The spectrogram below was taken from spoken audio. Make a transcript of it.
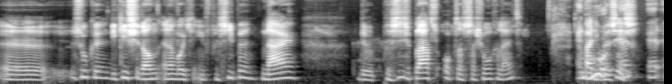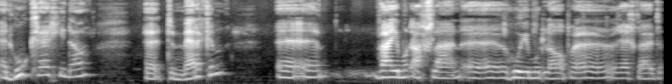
eh, zoeken. Die kies je dan en dan word je in principe naar de precieze plaats op dat station geleid. En Waar die bus is. En, en, en hoe krijg je dan eh, te merken eh, waar je moet afslaan, hoe je moet lopen, rechtuit,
